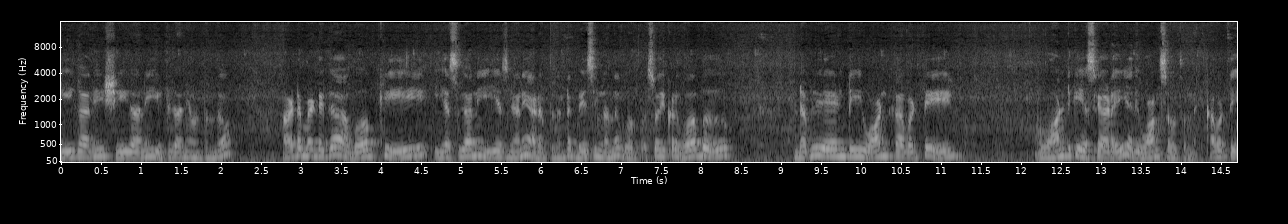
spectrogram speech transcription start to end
హీ కానీ షీ కానీ ఇట్ కానీ ఉంటుందో ఆటోమేటిక్గా వర్బ్కి ఎస్ కానీ ఈఎస్ కానీ యాడ్ అవుతుంది. అంటే బేసింగ్ ఆన్ వర్బ్ సో ఇక్కడ verb W A N T want కాబట్టి వాంట్కి ఎస్ యాడ్ అయ్యి అది వాంట్స్ అవుతుంది. కాబట్టి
